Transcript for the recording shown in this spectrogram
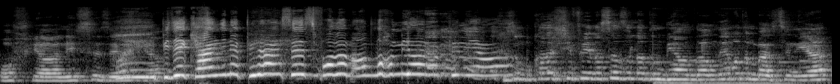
Of ya neyse Zeynep Ay ya. bir de kendine prenses falan. Allah'ım ya Rabbim ya. Kızım bu kadar şifreyi nasıl hazırladın bir anda anlayamadım ben seni ya.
